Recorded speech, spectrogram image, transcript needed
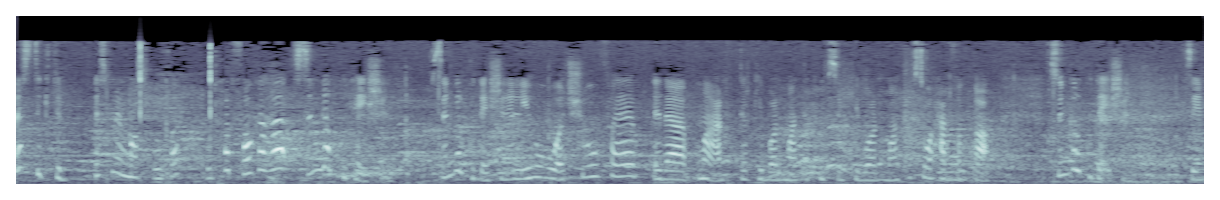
بس تكتب اسم المصفوفة وتحط فوقها single quotation single quotation اللي هو تشوفه إذا ما عرفت ال keyboard مالتك نفس ال keyboard مالتك سوى حرف القاف. single quotation زين.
